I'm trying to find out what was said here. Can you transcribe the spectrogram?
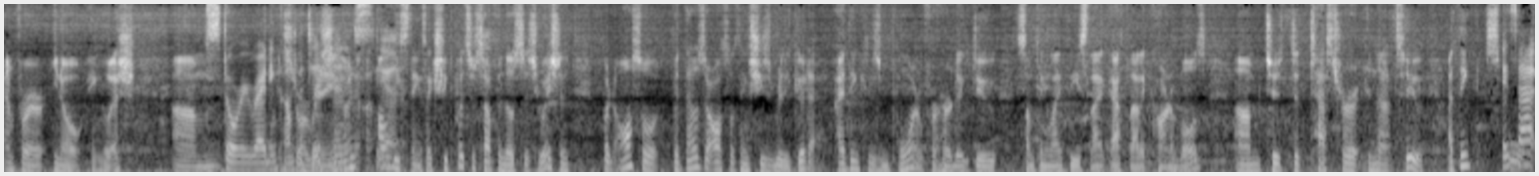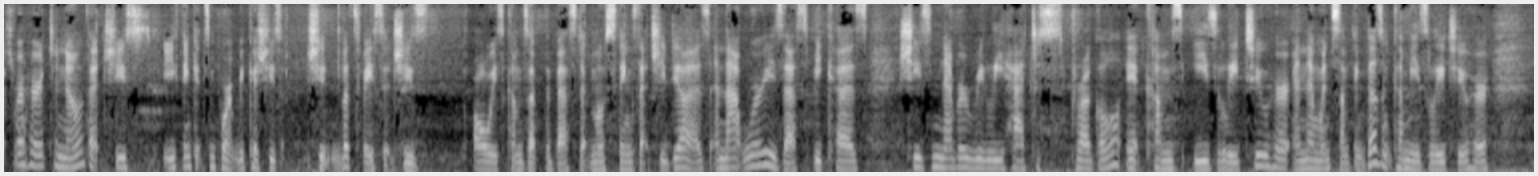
and for you know English. Um, Story writing story writing, competitions. all yeah. these things. Like she puts herself in those situations, but also, but those are also things she's really good at. I think it's important for her to do something like these, like athletic carnivals, um, to, to test her in that too. I think Is that for are- her to know that she's? You think it's important because she's? She. Let's face it, she's always comes up the best at most things that she does, and that worries us because she's never really had to struggle. It comes easily to her, and then when something doesn't come easily to her.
